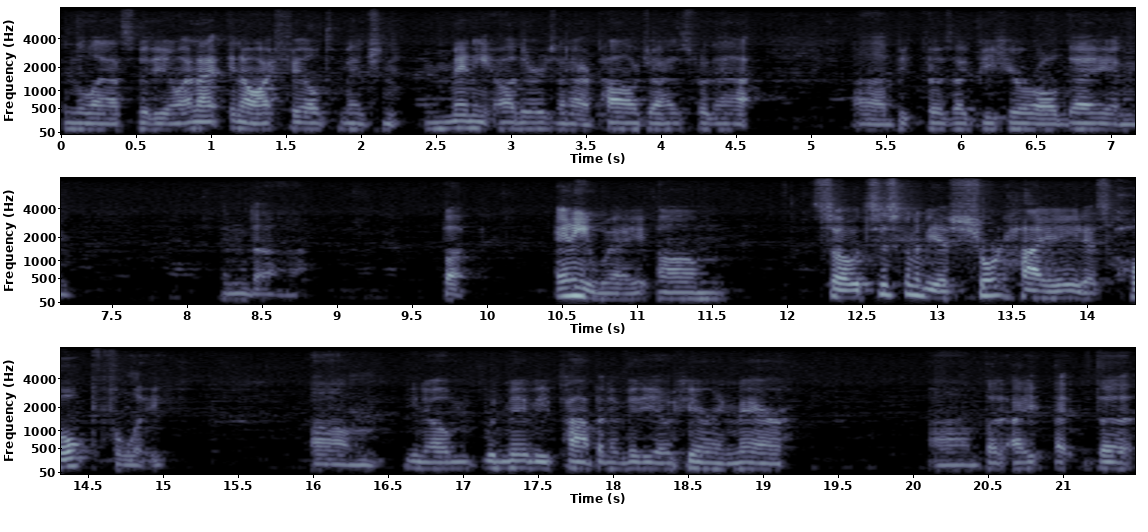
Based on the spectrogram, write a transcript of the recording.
in the last video, and I, you know, I failed to mention many others, and I apologize for that uh, because I'd be here all day, and and uh, but anyway, um, so it's just going to be a short hiatus, hopefully. Um, you know, would maybe pop in a video here and there, uh, but I, I the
